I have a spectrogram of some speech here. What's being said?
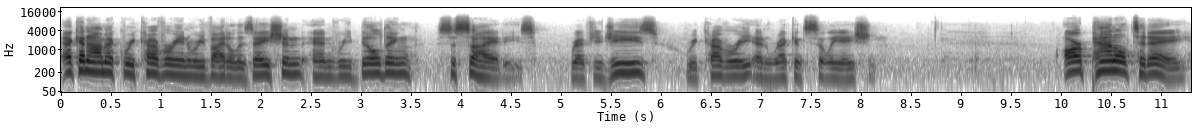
economic recovery and revitalization, and rebuilding societies, refugees, recovery, and reconciliation. Our panel today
